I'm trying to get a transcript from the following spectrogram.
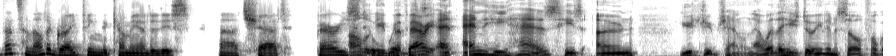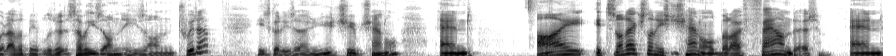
that's another great thing to come out of this uh, chat. Barry's oh, still with Barry, us. and and he has his own YouTube channel now. Whether he's doing it himself or got other people to do it, so he's on he's on Twitter. He's got his own YouTube channel, and I it's not actually on his channel, but I found it, and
